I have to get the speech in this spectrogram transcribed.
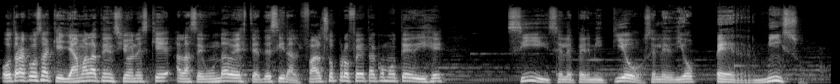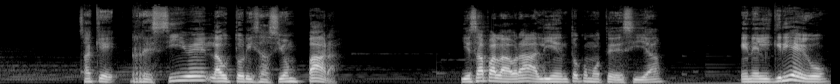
Otra cosa que llama la atención es que a la segunda bestia, es decir, al falso profeta, como te dije, sí, se le permitió, se le dio permiso. O sea que recibe la autorización para. Y esa palabra aliento, como te decía, en el griego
